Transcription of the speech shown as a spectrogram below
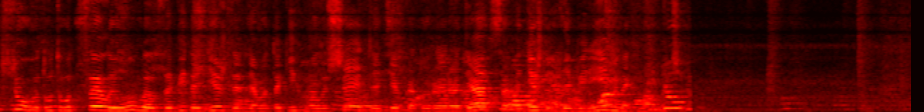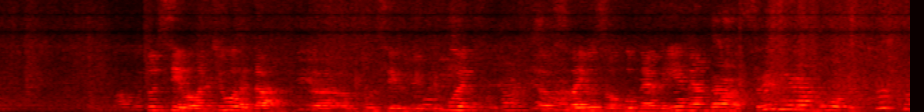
все, вот тут вот целый угол забит одеждой для вот таких малышей, для тех, которые родятся, одежда для беременных мамочек. Тут все волонтеры, да, э, тут все люди приходят э, в свое свободное время. Да, средней работы, все, что...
